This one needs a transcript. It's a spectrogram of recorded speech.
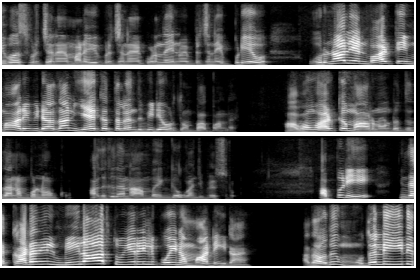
டிவோர்ஸ் பிரச்சனை மனைவி பிரச்சனை குழந்தையின்மை பிரச்சனை எப்படியோ ஒரு நாள் என் வாழ்க்கை மாறிவிடாதான் ஏக்கத்தில் இந்த வீடியோ ஒருத்தவன் பார்ப்பான்ல. அவன் வாழ்க்கை மாறணுன்றது தான் நம்ம நோக்கம். அதுக்கு தான் நாம் இங்கே உட்காந்து பேசுகிறோம் அப்படி இந்த கடனில் மீளா துயரில் போய் நான் மாட்டிக்கிட்டேன். அதாவது முதலீடு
